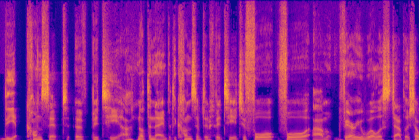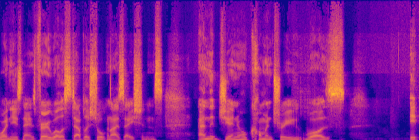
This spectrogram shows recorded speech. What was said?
the concept of Batyr, not the name, but the concept of Batyr to four, four um, very well established, I won't use names, very well established organizations. And the general commentary was it,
